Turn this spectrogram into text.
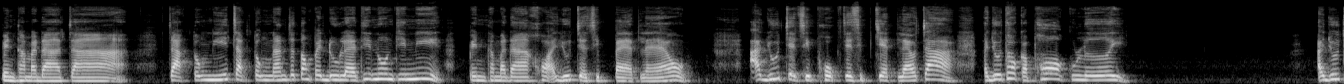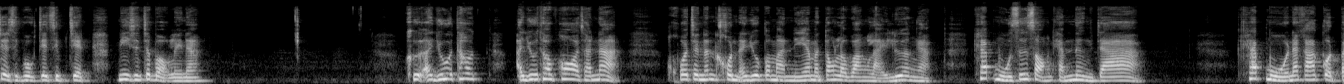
เป็นธรรมดาจ้า จากตรงนี้จากตรงนั้นจะต้องไปดูแลที่นู่นที่นี่ เป็นธรรมดาขออายุเจ็ดสิบแปดแล้ว อายุเจ็ดสิบหกเจ็ดสิบเจ็ดแล้วจ้า อายุเท่ากับพ่อกูเลย อายุเจ็ดสิบหกเจ็ดสิบเจ็ดนี่ฉันจะบอกเลยนะ คืออายุเท่า อายุเท่าพ่อฉันน่ะ เพราะฉะนั้นคนอายุประมาณนี้มันต้องระวังหลายเรื่องอะแคบหมูซื้อสองแถมหนึ่งจ้า แคบหมูนะคะ กดไป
